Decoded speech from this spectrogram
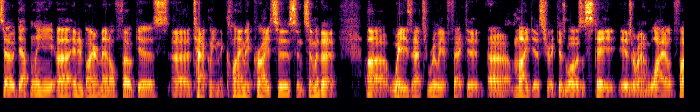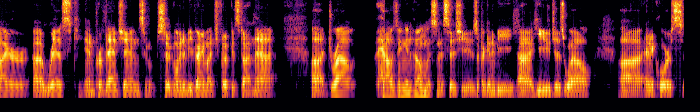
So, definitely uh, an environmental focus, uh, tackling the climate crisis and some of the uh, ways that's really affected uh, my district as well as the state is around wildfire uh, risk and prevention. So, so, going to be very much focused on that. Uh, drought, housing, and homelessness issues are going to be huge as well. Uh, and of course,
